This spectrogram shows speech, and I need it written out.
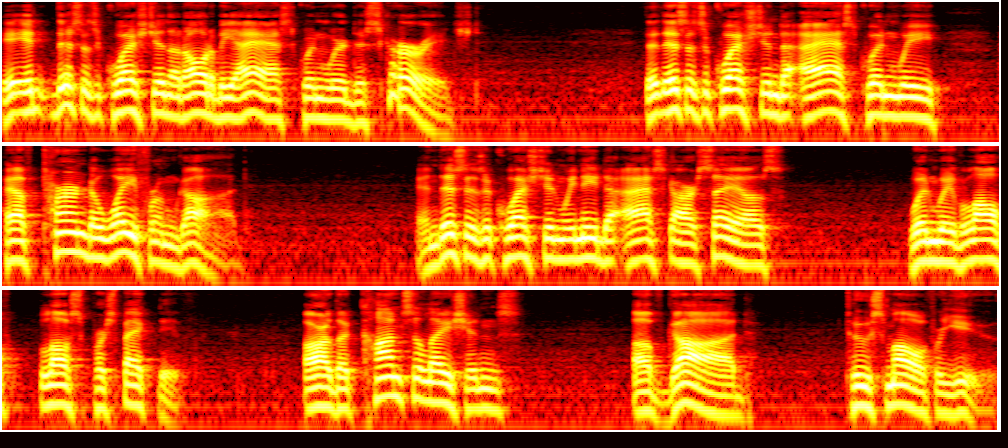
It, this is a question that ought to be asked when we're discouraged. That this is a question to ask when we have turned away from God. And this is a question we need to ask ourselves when we've lost, perspective. Are the consolations of God too small for you?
